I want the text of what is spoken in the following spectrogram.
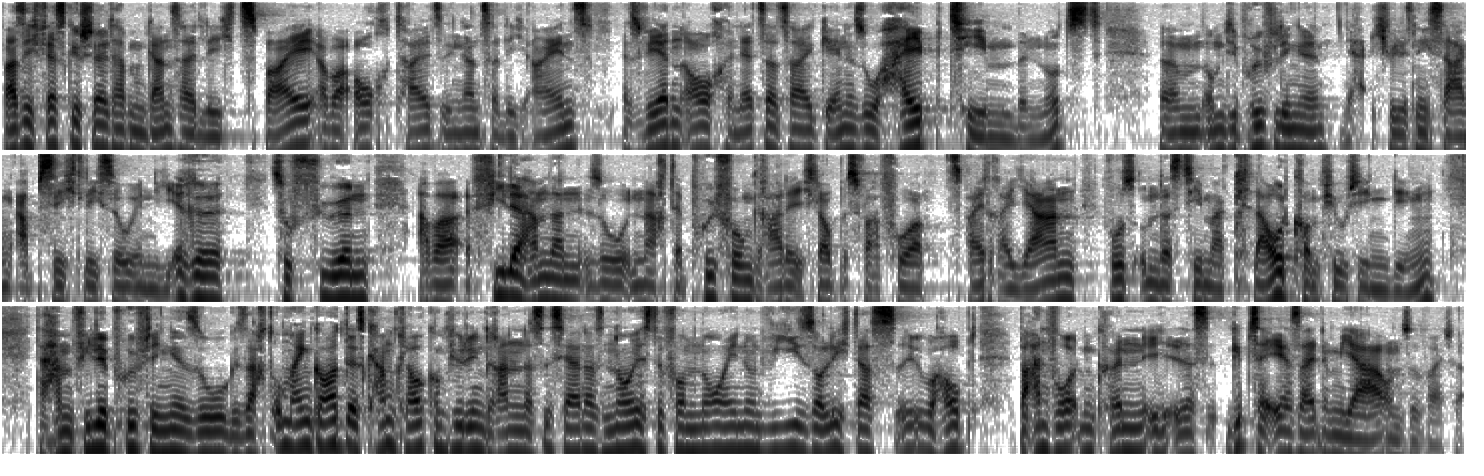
Was ich festgestellt habe in ganzheitlich 2, aber auch teils in ganzheitlich 1, es werden auch in letzter Zeit gerne so Hype-Themen benutzt, ähm, um die Prüflinge, ja, ich will jetzt nicht sagen absichtlich so in die Irre zu führen, aber viele haben dann so nach der Prüfung, gerade ich glaube, es war vor zwei, drei Jahren, wo es um das Thema Cloud Computing ging, da haben viele Prüflinge so gesagt, oh mein Gott, es kam Cloud Computing dran, das ist ja das Neueste vom Neuen und wie soll ich das überhaupt beantworten können? Das gibt es ja eher seit einem Jahr und so weiter.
